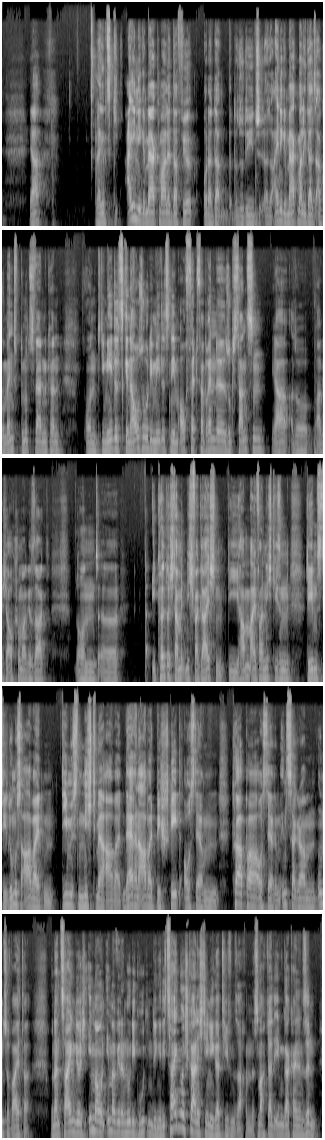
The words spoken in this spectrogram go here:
Ja, da gibt es einige Merkmale dafür, oder da, also, die, also einige Merkmale, die als Argument benutzt werden können. Und die Mädels genauso, die Mädels nehmen auch fettverbrennende Substanzen, ja, also habe ich ja auch schon mal gesagt. Und äh, ihr könnt euch damit nicht vergleichen. Die haben einfach nicht diesen Lebensstil. Du musst arbeiten. Die müssen nicht mehr arbeiten. Deren Arbeit besteht aus deren Körper, aus deren Instagram und so weiter. Und dann zeigen die euch immer und immer wieder nur die guten Dinge. Die zeigen euch gar nicht die negativen Sachen. Das macht halt eben gar keinen Sinn.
